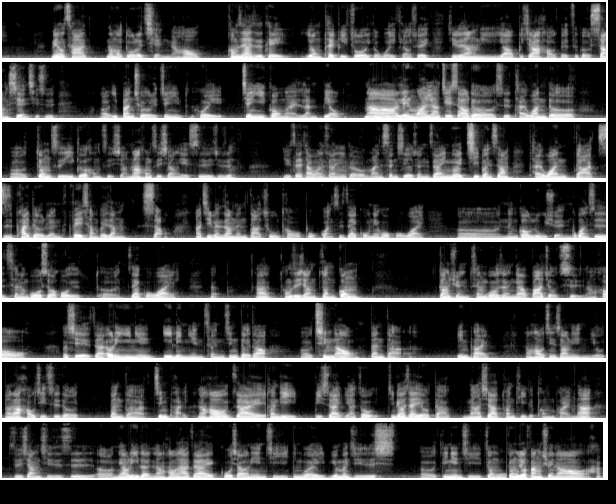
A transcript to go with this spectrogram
没有差那么多的钱，然后控制还是可以用配比做一个微调，所以基本上你要比较好的这个上限，其实呃一般球友的建议会建议购买蓝标。那另外要介绍的是台湾的呃中职一哥洪子祥，那洪子祥也是就是也在台湾算一个蛮神奇的存在，因为基本上台湾打直拍的人非常非常少。那基本上能打出头，不管是在国内或国外，呃，能够入选，不管是成人国手或者呃，在国外，呃，他洪志祥总共当选成人国手应该有八九次，然后而且在二零一年一零年曾经得到呃青奥单打银牌，然后青少年有拿到好几次的单打金牌，然后在团体。比赛亚洲锦标赛也有打拿下团体的铜牌。那子祥其实是呃苗栗人，然后他在国小二年级，因为原本只是呃低年级中午中午就放学，然后还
